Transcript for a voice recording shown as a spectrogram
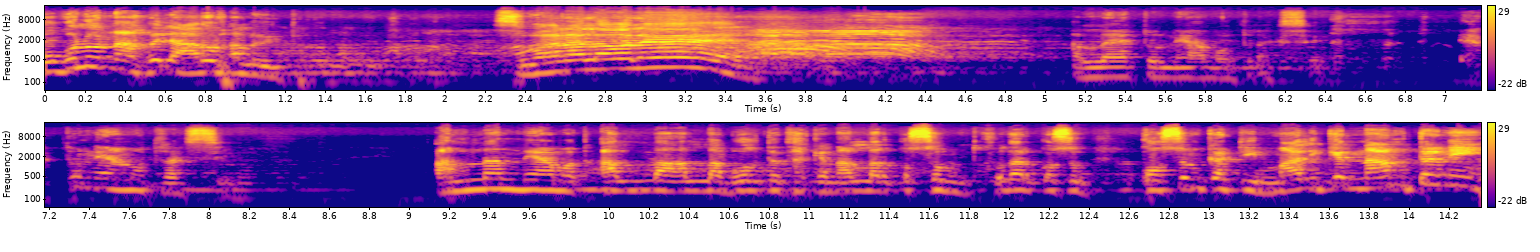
ওগুলো না হলে আরও ভালো হইতো। সুবহানাল্লাহ বলে। আল্লাহ এত নিয়ামত রাখছে। এত নিয়ামত রাখছে। আল্লাহর নিয়ামত আল্লাহ আল্লাহ বলতে থাকেন, আল্লাহর কসম, খোদার কসম কসম কাটি মালিকের নামটা নেই।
